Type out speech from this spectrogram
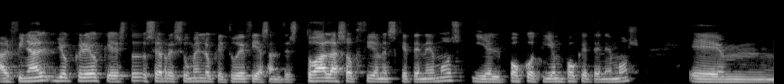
al final yo creo que esto se resume en lo que tú decías antes, todas las opciones que tenemos y el poco tiempo que tenemos em,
